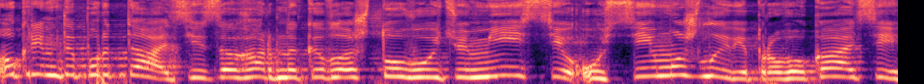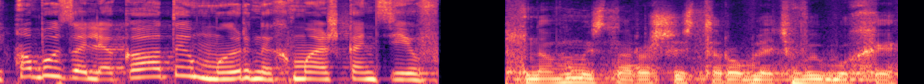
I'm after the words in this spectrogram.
Окрім депортації, загарбники влаштовують у місті усі можливі провокації, аби залякати мирних мешканців. Навмисно рашисти роблять вибухи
